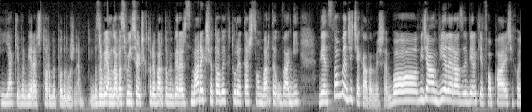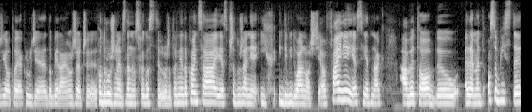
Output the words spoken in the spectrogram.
i jakie wybierać torby podróżne. Bo zrobiłam dla Was research, który warto wybierać z marek światowych, które też są warte uwagi, więc to będzie ciekawe, myślę, bo widziałam wiele razy wielkie pas, jeśli chodzi o to, jak ludzie dobierają rzeczy podróżne względem swojego stylu, że to nie do końca jest przedłużenie ich indywidualności, a fajnie jest jednak, aby to był element osobisty,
